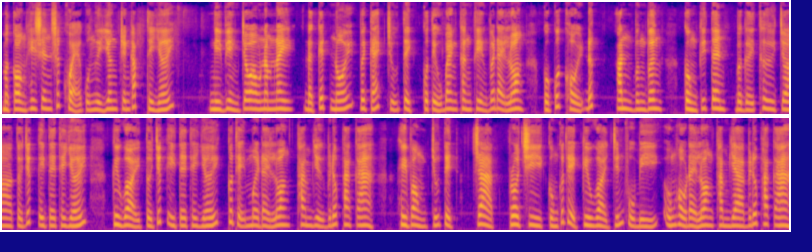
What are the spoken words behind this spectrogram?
mà còn hy sinh sức khỏe của người dân trên khắp thế giới. Nghị viện châu Âu năm nay đã kết nối với các chủ tịch của tiểu bang thân thiện với Đài Loan, của Quốc hội Đức, Anh, vân vân cùng ký tên và gửi thư cho Tổ chức Y tế Thế giới, kêu gọi Tổ chức Y tế Thế giới có thể mời Đài Loan tham dự với WPA. Hy vọng Chủ tịch Chad Brochi cũng có thể kêu gọi chính phủ Bỉ ủng hộ Đài Loan tham gia với WPA.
